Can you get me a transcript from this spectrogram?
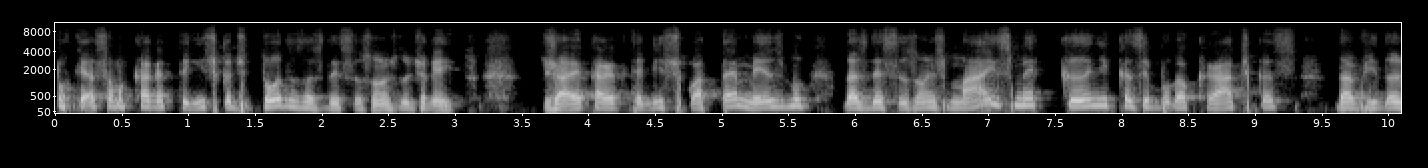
porque essa é uma característica de todas as decisões do direito. Já é característico até mesmo das decisões mais mecânicas e burocráticas da vida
